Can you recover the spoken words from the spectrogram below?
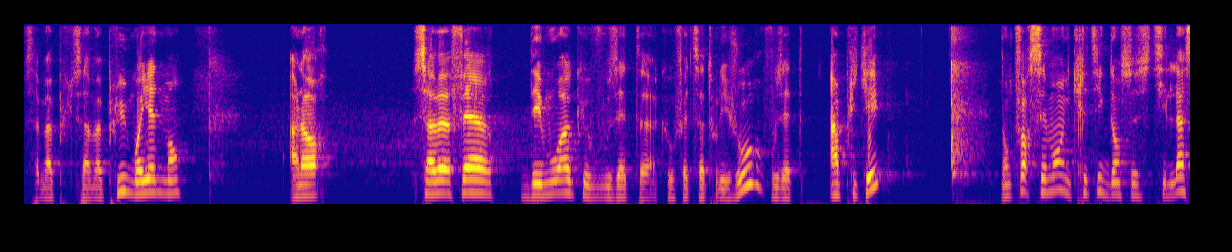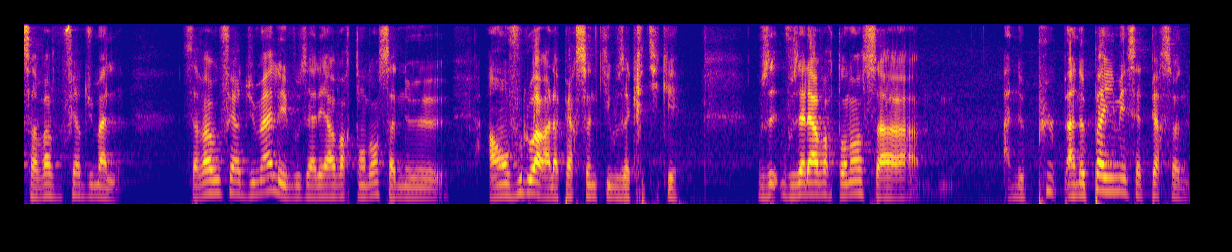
ça m'a plu, ça m'a plu moyennement. Alors ça va faire des mois que vous êtes que vous faites ça tous les jours vous êtes impliqué donc forcément, une critique dans ce style-là, ça va vous faire du mal. Ça va vous faire du mal et vous allez avoir tendance à, ne, à en vouloir à la personne qui vous a critiqué. Vous, allez avoir tendance à, à, ne plus, à ne pas aimer cette personne.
